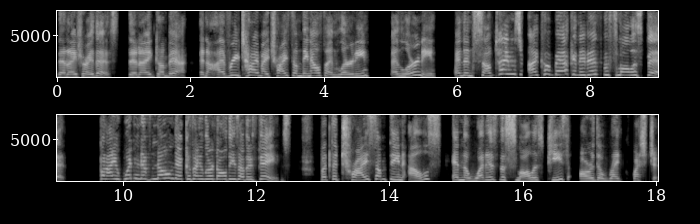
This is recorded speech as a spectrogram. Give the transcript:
Then I try this. Then I come back. And every time I try something else, I'm learning and learning. And then sometimes I come back and it is the smallest bit, but I wouldn't have known that because I learned all these other things. But the try something else and the what is the smallest piece are the right question.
